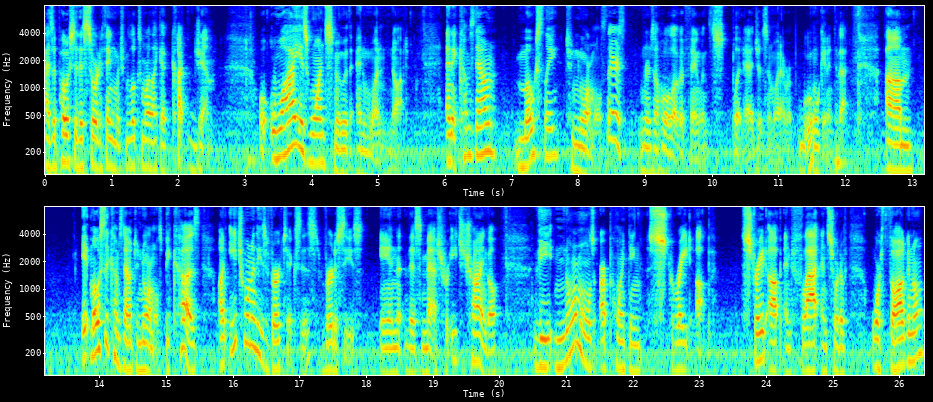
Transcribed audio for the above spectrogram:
as opposed to this sort of thing which looks more like a cut gem. Well, why is one smooth and one not? And it comes down mostly to normals. There's there's a whole other thing with split edges and whatever. We won't get into that. Um, it mostly comes down to normals because on each one of these vertices, vertices in this mesh for each triangle, the normals are pointing straight up straight up and flat and sort of orthogonal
